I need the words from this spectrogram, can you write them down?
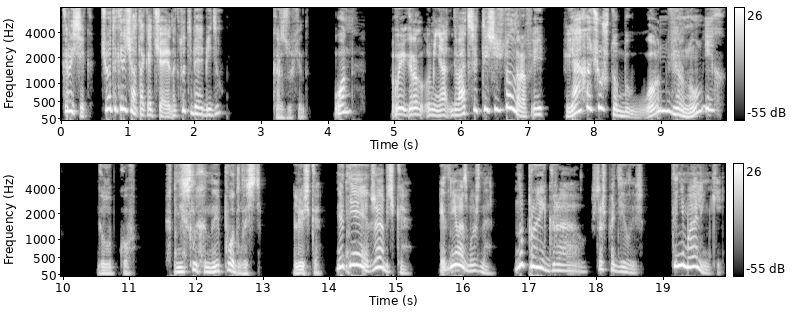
Крысик, чего ты кричал так отчаянно? Кто тебя обидел? Корзухин. Он выиграл у меня двадцать тысяч долларов, и я хочу, чтобы он вернул их. Голубков. Неслыханная подлость. Люська. Нет-нет, жабочка, это невозможно. Ну, проиграл. Что ж поделаешь? Ты не маленький.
